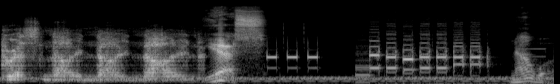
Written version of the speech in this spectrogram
press 999. Yes! Now what?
